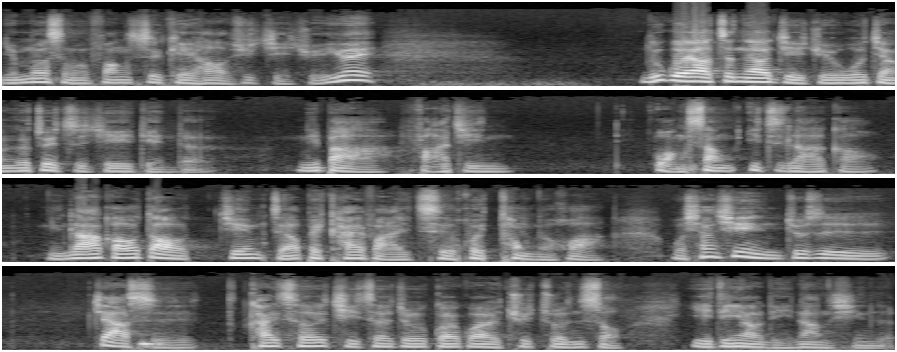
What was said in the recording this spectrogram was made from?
有没有什么方式可以好好去解决。因为如果要真的要解决，我讲一个最直接一点的，你把罚金往上一直拉高，你拉高到今天只要被开罚一次会痛的话，我相信就是驾驶开车骑车就会乖乖的去遵守，一定要礼让行人。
